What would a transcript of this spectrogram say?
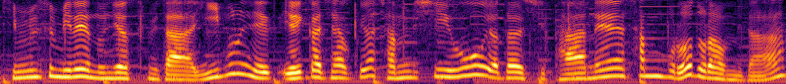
김수민의 눈이었습니다. 2부는 여기까지 하고요. 잠시 후 8시 반에 3부로 돌아옵니다.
